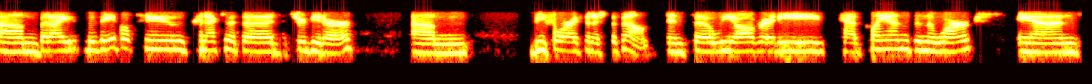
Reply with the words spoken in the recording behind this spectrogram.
Um, but I was able to connect with a distributor um, before I finished the film, and so we already had plans in the works, and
